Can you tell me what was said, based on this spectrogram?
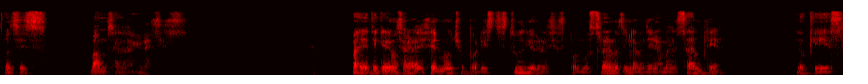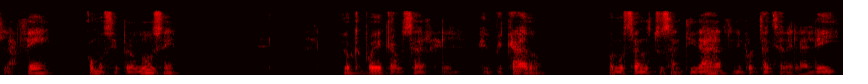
Entonces, vamos a dar gracias. Padre, te queremos agradecer mucho por este estudio, gracias por mostrarnos de una manera más amplia lo que es la fe, cómo se produce, lo que puede causar el, pecado, por mostrarnos tu santidad, la importancia de la ley,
